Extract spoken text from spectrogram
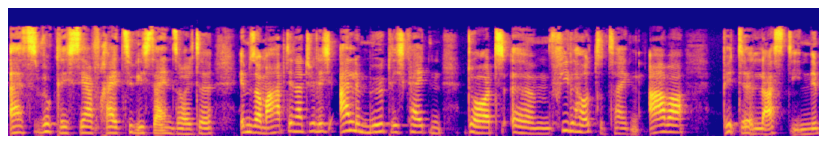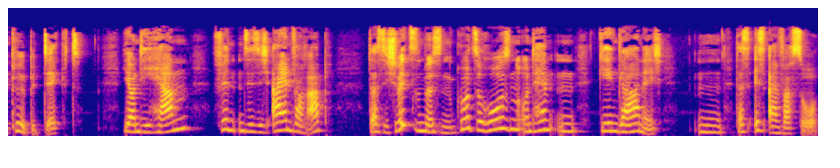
es wirklich sehr freizügig sein sollte. Im Sommer habt ihr natürlich alle Möglichkeiten, dort ähm, viel Haut zu zeigen, aber bitte lasst die Nippel bedeckt. Ja, und die Herren finden sie sich einfach ab, dass sie schwitzen müssen. Kurze Hosen und Hemden gehen gar nicht. Hm, das ist einfach so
